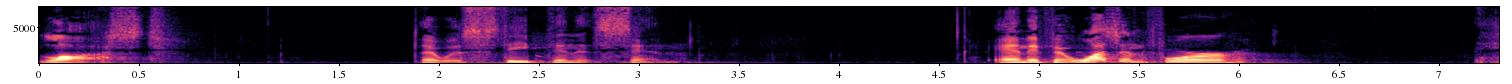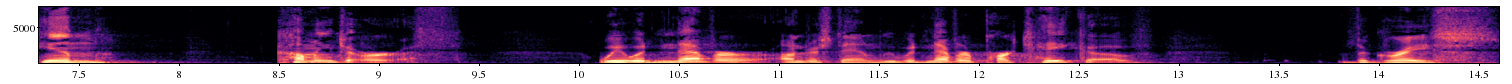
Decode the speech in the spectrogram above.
lost, that was steeped in its sin. And if it wasn't for him coming to earth, we would never understand, we would never partake of the grace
